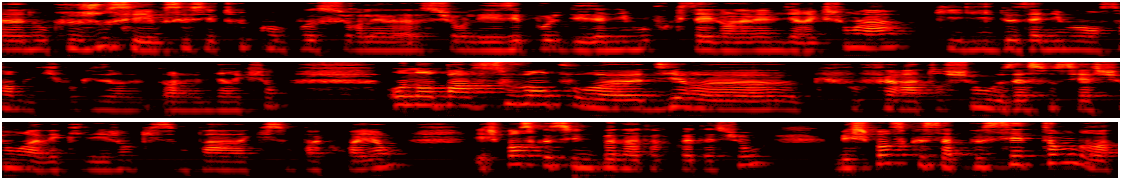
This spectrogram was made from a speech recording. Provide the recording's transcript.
Euh, donc le joug, c'est vous savez, ces trucs qu'on pose sur les, épaules des animaux pour qu'ils aillent dans la même direction là, qui lient deux animaux ensemble et qu'il faut qu'ils aillent dans la même direction. On en parle souvent pour dire qu'il faut faire attention aux associations avec les gens qui sont pas sont pas croyants. Et je pense que c'est une bonne interprétation, mais je pense que ça peut s'étendre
